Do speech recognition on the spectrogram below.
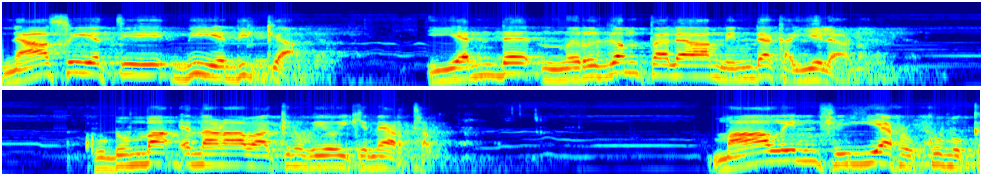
നാസിയത്തി ബി യദിക്ക എന്റെ നൃഗം തല നിന്റെ കയ്യിലാണ്. കുടുംബ എന്നാണ് ആ വാക്കിന് ഉപയോഗിക്കുന്ന അർത്ഥം. മാലിൻ ഫിയ ഹുക്കുമുക്ക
